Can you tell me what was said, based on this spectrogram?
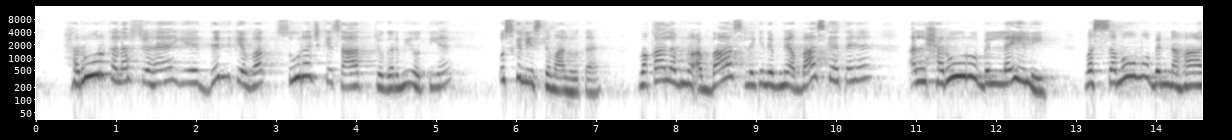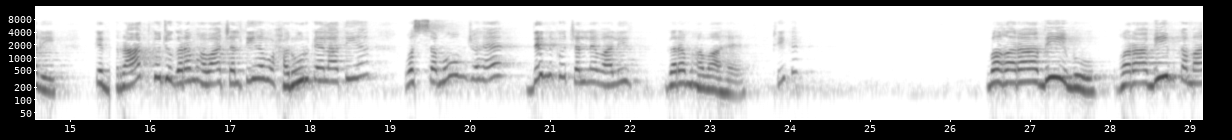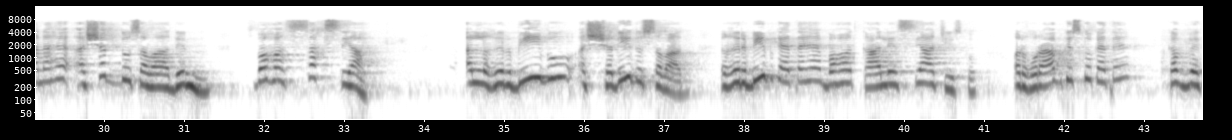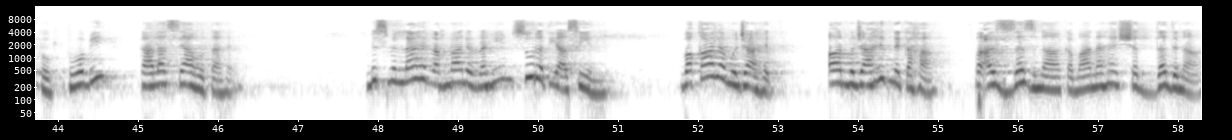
حرور کا لفظ جو ہے، یہ دن کے وقت، سورج کے ساتھ جو گرمی ہوتی ہے، اس کے لیے استعمال ہوتا ہے۔ وقال ابن عباس، لیکن ابن عباس کہتے ہیں، الحرور باللیلی والسموم بالنہاری کہ رات کو جو گرم ہوا چلتی ہے، وہ حرور کہلاتی ہے وہ سموم جو ہے، دن کو چلنے والی گرم ہوا ہے۔ ٹھیک ہے؟ وہ غرابیب غرابیب کا معنی ہے، اشد سوادن، بہت سخت سیاہ۔ الغربیب، الشدید السواد غربیب کہتے ہیں بہت کالے سیاہ چیز کو۔ اور غراب کس کو کہتے ہیں؟ کبے کو۔ وہ بھی کالا سیاہ ہوتا ہے۔ بسم اللہ الرحمن الرحیم، سورت یاسین۔ وقال مجاہد، اور مجاہد نے کہا، فعززنا کا معنی ہے، شددنا۔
